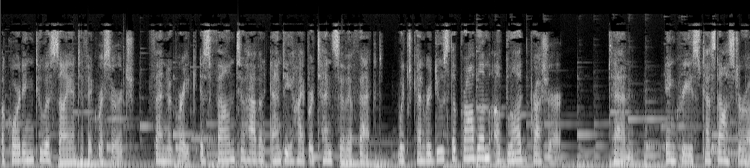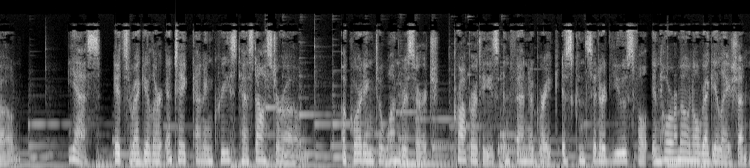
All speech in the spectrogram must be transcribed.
According to a scientific research, fenugreek is found to have an antihypertensive effect, which can reduce the problem of blood pressure. 10. Increase testosterone. Yes, its regular intake can increase testosterone. According to one research, properties in fenugreek is considered useful in hormonal regulation.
